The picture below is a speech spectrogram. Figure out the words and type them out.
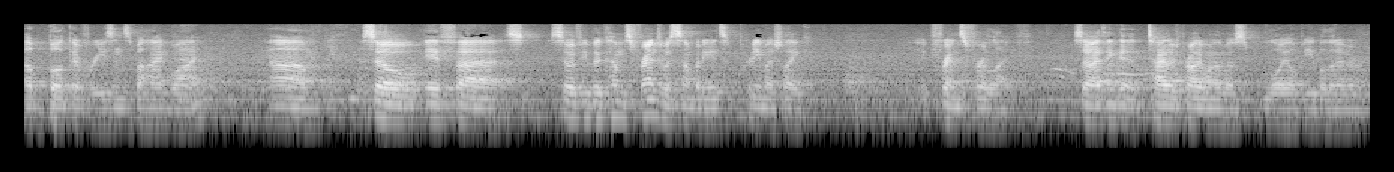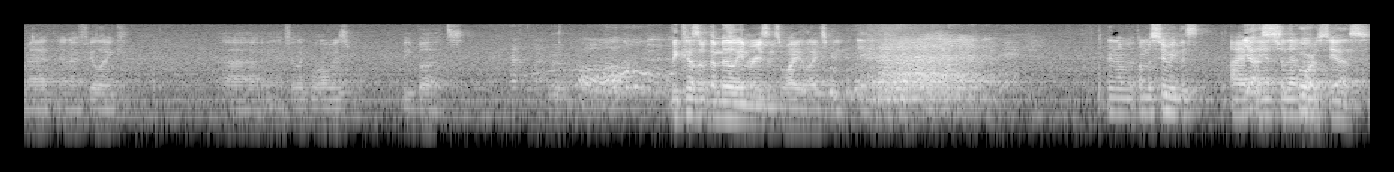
a book of reasons behind why. Um, so if uh, so, if he becomes friends with somebody, it's pretty much like friends for life. So I think that Tyler's probably one of the most loyal people that I've ever met, and I feel like uh, I feel like we'll always be buds because of the million reasons why he likes me. And I'm, I'm assuming this. I have to yes, answer of that. course, yes.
